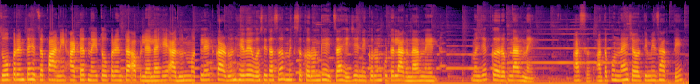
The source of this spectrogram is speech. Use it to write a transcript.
जोपर्यंत ह्याचं पाणी आटत नाही तोपर्यंत आपल्याला हे अधून मग प्लेट काढून हे व्यवस्थित असं मिक्स करून घ्यायचं आहे. जेणेकरून कुठं लागणार नाही म्हणजे करपणार नाही. असं. आता पुन्हा ह्याच्यावरती मी झाकते.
